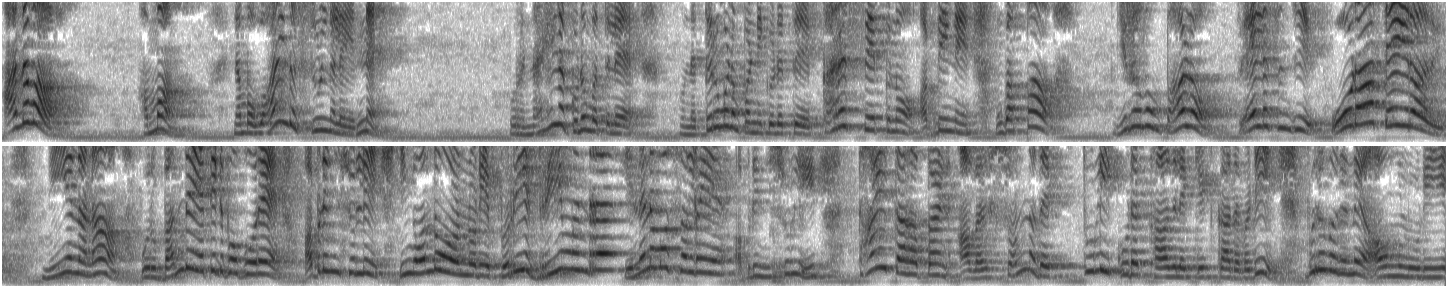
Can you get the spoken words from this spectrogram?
அதுவா? அம்மா நம்ம வாழ்ந்த சூழ்நிலை என்ன? ஒரு நல்ல குடும்பத்தில் உன்னை திருமணம் பண்ணி கொடுத்து கரை சேர்க்கணும் அப்படின்னு உங்கள் அப்பா இரவும் பாலம் வேலை செஞ்சு ஓடா தேயிறாரு. நீ என்னன்னா ஒரு பந்தை ஏற்றிட்டு போக போகிறேன் அப்படின்னு சொல்லி இங்கே வந்து உன்னுடைய பெரிய ட்ரீம்ன்ற என்னென்னமோ சொல்கிறிய அப்படின்னு சொல்லி தாய் தகப்பன் அவர் சொன்னதை துளி கூட காதலை கேட்காதபடி விறுவிறுன்னு அவங்களுடைய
